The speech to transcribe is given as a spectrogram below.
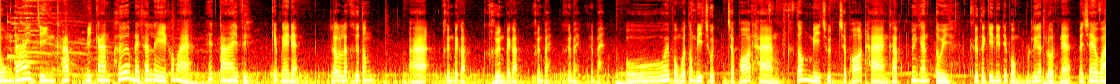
ลงได้จริงครับ มีการเพิ่มในทะเลเข้ามา ให้ตายสิ เก็บไงเนี่ย แล้วแล้วคือต้อง อ่า ขึ้นไปก่อน ขึ้นไปก่อน ขึ้นไป ขึ้นไป ขึ้นไป โอ้ย ผมว่าต้องมีชุดเฉพาะทาง ต้องมีชุดเฉพาะทางครับ ไม่งั้นตุย คือตะกี้นี้ที่ผมเลือดลดเนี่ยไม่ใช่ว่า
